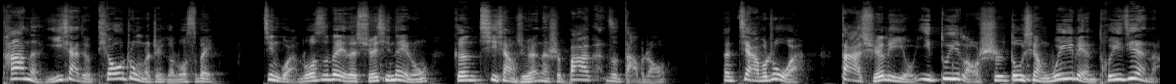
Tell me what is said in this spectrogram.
他呢一下就挑中了这个罗斯贝。尽管罗斯贝的学习内容跟气象学那是八竿子打不着，但架不住啊，大学里有一堆老师都向威廉推荐呢，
